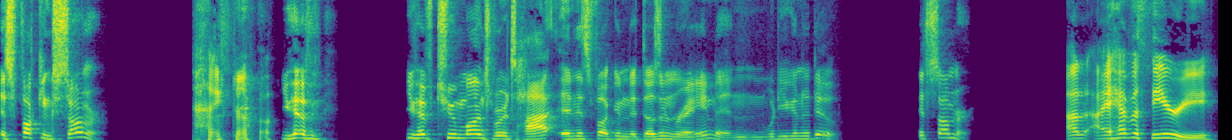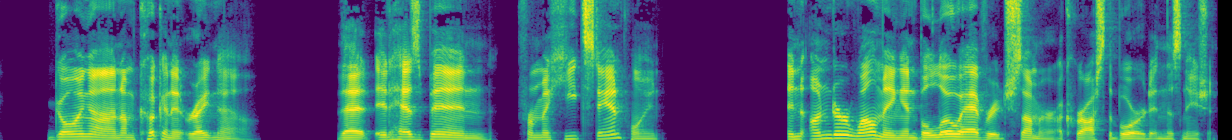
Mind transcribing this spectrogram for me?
It's fucking summer. I know. You have you have two months where it's hot and it's fucking it doesn't rain, and what are you gonna do? It's summer. I, I have a theory going on. I'm cooking it right now. That it has been, from a heat standpoint, an underwhelming and below average summer across the board in this nation.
